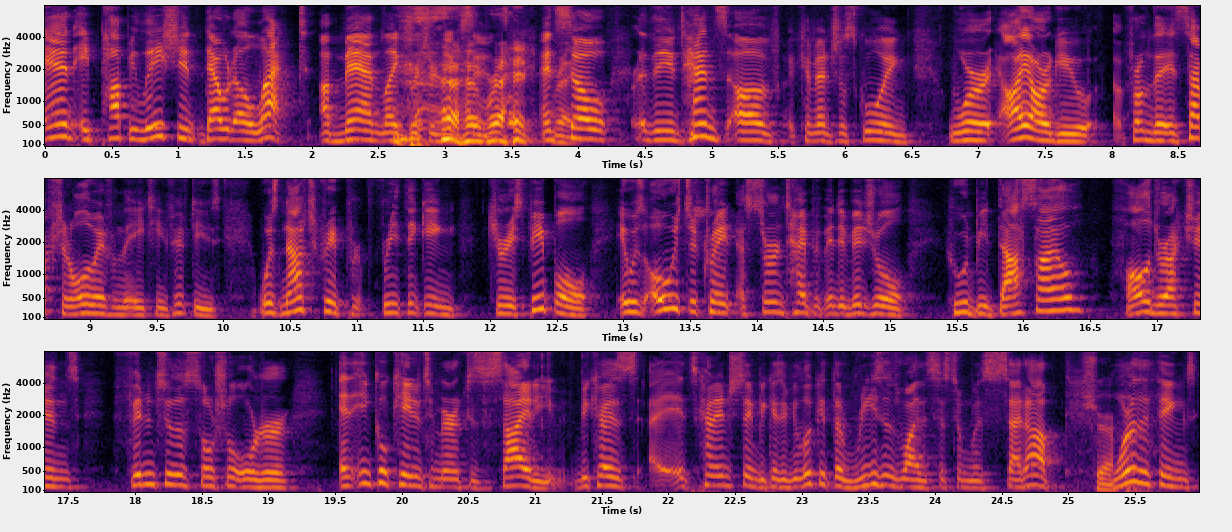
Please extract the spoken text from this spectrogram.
and a population that would elect a man like Richard Nixon. Right, And right. so the intents of conventional schooling were, I argue, from the inception all the way from the 1850s, was not to create free thinking, curious people. It was always to create a certain type of individual who would be docile, follow directions, fit into the social order, and inculcate into American society. Because uh, it's kind of interesting because if you look at the reasons why the system was set up, Sure. one of the things,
